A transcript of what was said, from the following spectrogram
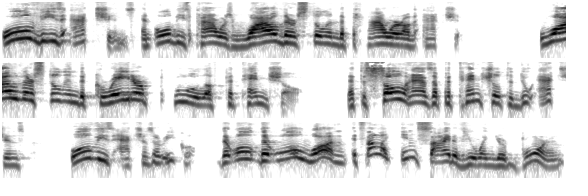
all these actions and all these powers, while they're still in the power of action, while they're still in the greater pool of potential, that the soul has a potential to do actions, all these actions are equal. They're all they're all one. It's not like inside of you when you're born.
